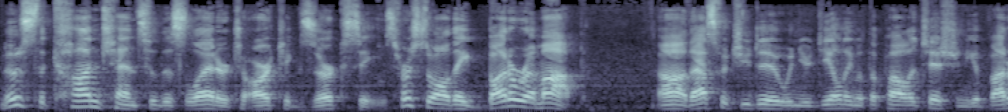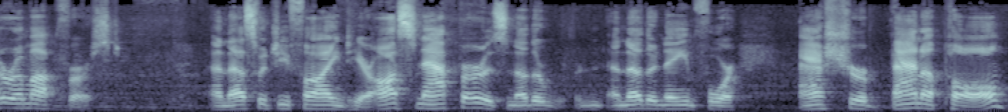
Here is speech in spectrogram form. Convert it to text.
Notice the contents of this letter to Artaxerxes. First of all, they butter him up. Ah, that's what you do when you're dealing with a politician. You butter him up first. And that's what you find here. Osnapper is another, another name for Ashurbanipal,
